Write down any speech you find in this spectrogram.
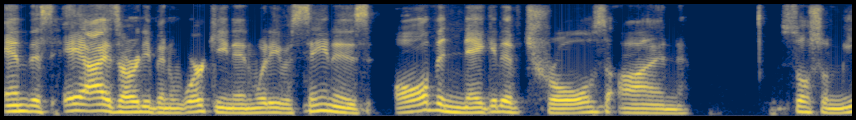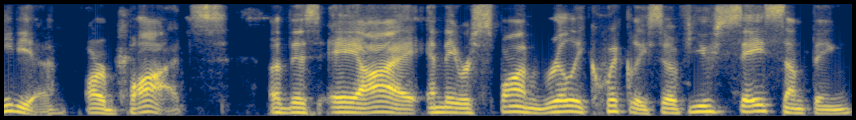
and this AI has already been working. And what he was saying is all the negative trolls on social media are bots of this AI and they respond really quickly. So if you say something,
